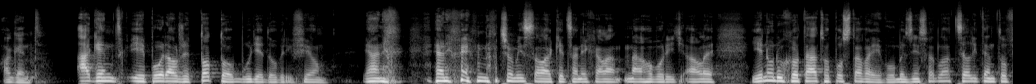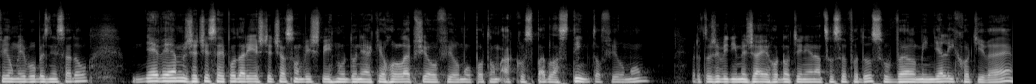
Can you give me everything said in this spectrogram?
Agent. Agent jej povedal, že toto bude dobrý film. Ja, ne, ja neviem, na čo myslela, keď sa nechala nahovoriť, ale jednoducho táto postava je vôbec nesadla. Celý tento film je vôbec nesadol. Neviem, že či sa jej podarí ešte časom vyšvihnúť do nejakého lepšieho filmu potom, ako spadla s týmto filmom, pretože vidíme, že aj hodnotenia na CSFD sú veľmi nelichotivé,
